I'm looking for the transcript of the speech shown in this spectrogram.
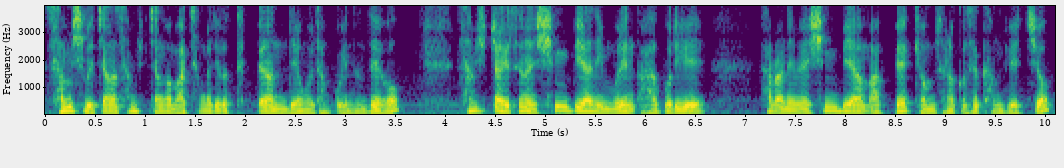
31장은 30장과 마찬가지로 특별한 내용을 담고 있는데요. 30장에서는 신비한 인물인 아굴이 하나님의 신비함 앞에 겸손할 것을 강조했죠.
